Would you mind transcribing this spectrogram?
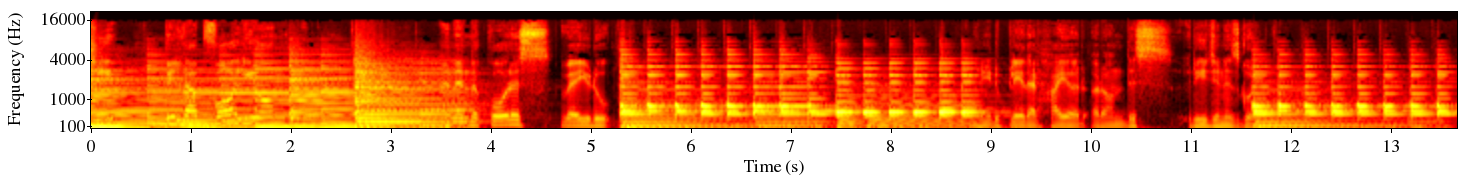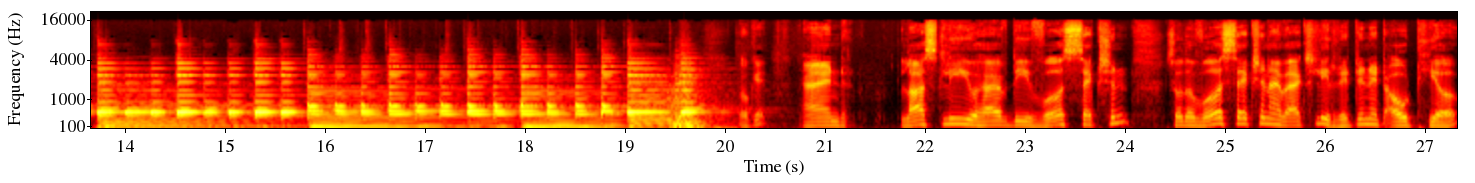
G, build up volume, and then the chorus where you do that higher around this region is good. Okay, and lastly you have the verse section. So the verse section i've actually written it out here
